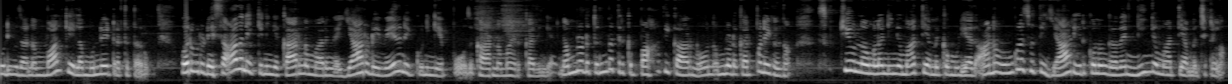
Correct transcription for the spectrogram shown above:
முடிவு தான் நம் வாழ்க்கையில் முன்னேற்றத்தை தரும். ஒருவருடைய சாதனைக்கு நீங்கள் காரணமாக இருங்க யாருடைய வேதனைக்கும் நீங்கள் எப்போது காரணமாக இருக்காதீங்க. நம்மளோட துன்பத்திற்கு பாதி காரணம் நம்மளோட கற்பனைகள் தான். சுற்றி உள்ளவங்கள நீங்கள் மாற்றி அமைக்க முடியாது. ஆனால் உங்களை சுற்றி யார் இருக்கணுங்கிறத நீங்கள் மாற்றி அமைச்சிக்கலாம்.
